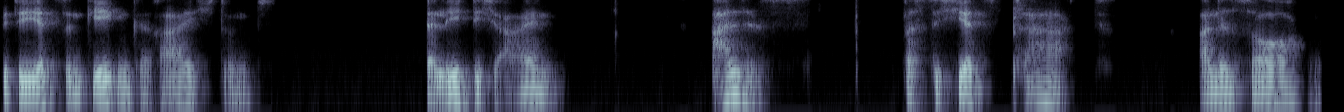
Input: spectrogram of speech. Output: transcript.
wird dir jetzt entgegengereicht und er lädt dich ein. Alles, was dich jetzt plagt, alle Sorgen,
